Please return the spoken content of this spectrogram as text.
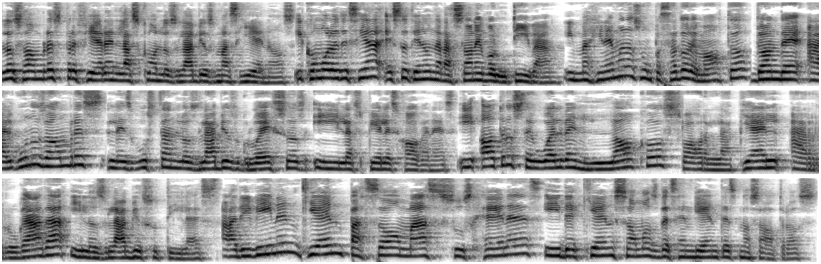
los hombres prefieren las con los labios más llenos. Y como lo decía, esto tiene una razón evolutiva. Imaginémonos un pasado remoto donde a algunos hombres les gustan los labios gruesos y las pieles jóvenes y otros se vuelven locos por la piel arrugada y los labios sutiles. Adivinen quién pasó más sus genes y de quién somos descendientes nosotros.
